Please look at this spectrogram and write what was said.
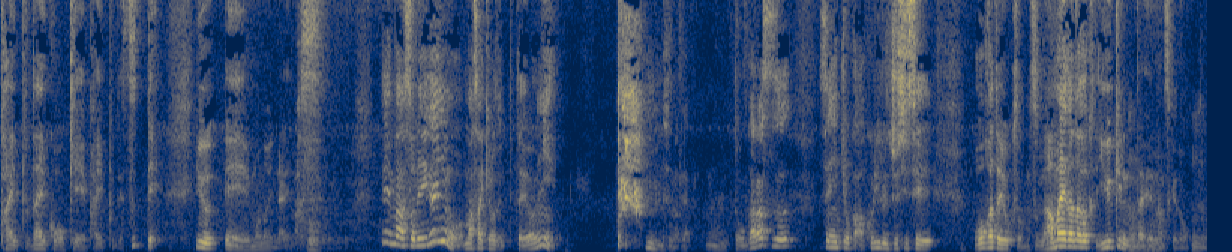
パイプ大口径パイプですっていう、えーものになります、でまあそれ以外にも、まあ、先ほど言ってたようにうんすいません、うん、とガラス繊維強化アクリル樹脂製大型浴槽その名前が長くて言い切るの大変なんですけど、うん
